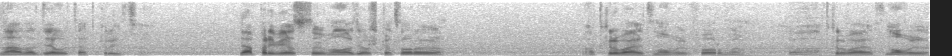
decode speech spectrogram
надо делать открытие. Я приветствую молодежь, которая открывает новые формы, открывает новые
